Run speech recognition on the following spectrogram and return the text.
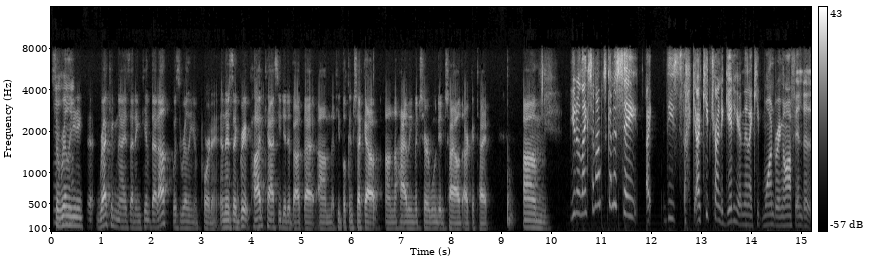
so mm-hmm. really needing to recognize that and give that up was really important and there's a great podcast you did about that um, that people can check out on the highly mature wounded child archetype um, you know like I said i was going to say I, these i keep trying to get here and then i keep wandering off into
